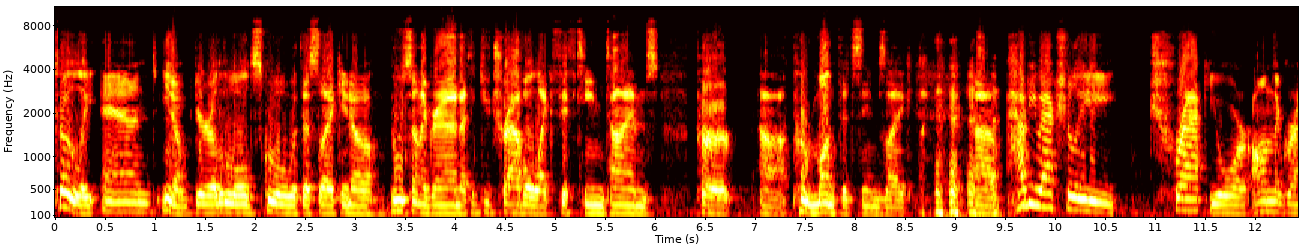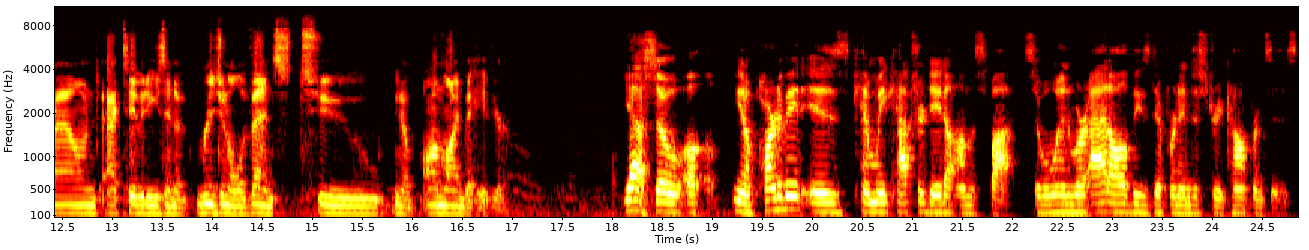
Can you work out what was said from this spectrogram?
Totally. And, you know, you're a little old school with this, like, you know, boots on the ground. I think you travel like 15 times per uh, per month, it seems like. Uh, how do you actually track your on the ground activities and regional events to you know online behavior? Yeah, so uh, you know, part of it is can we capture data on the spot? So when we're at all these different industry conferences,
